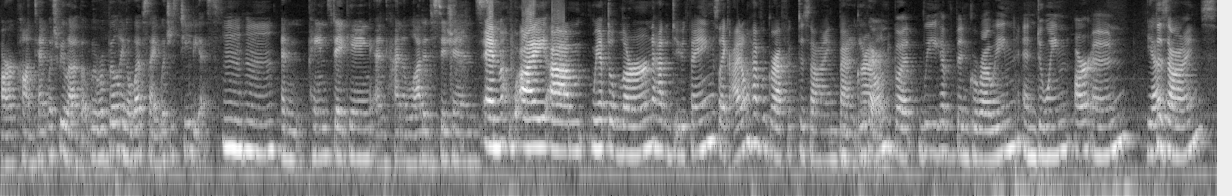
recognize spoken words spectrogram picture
our content, which we love, but we were building a website, which is tedious Mm-hmm. and painstaking and kind of a lot of decisions. And I, um, we have to learn how to do things. Like I don't have a graphic design background, but we have been growing and doing our own Yeah. designs.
